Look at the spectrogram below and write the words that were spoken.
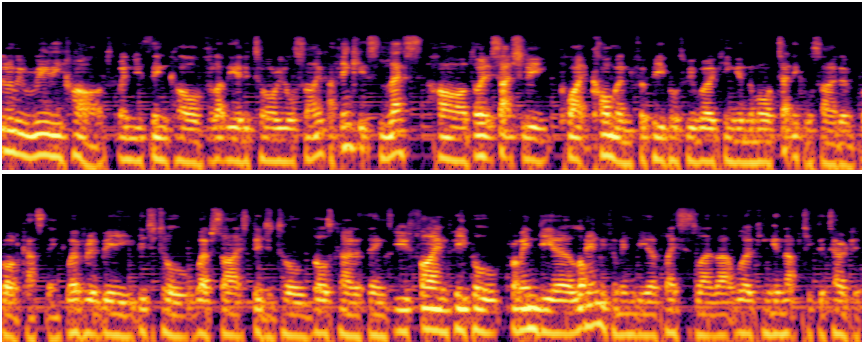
Going to be really hard when you think of like the editorial side. I think it's less hard, or it's actually quite common for people to be working in the more technical side of broadcasting, whether it be digital websites, digital, those kind of things. You find people from India, mainly from India, places like that, working in that particular territory.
